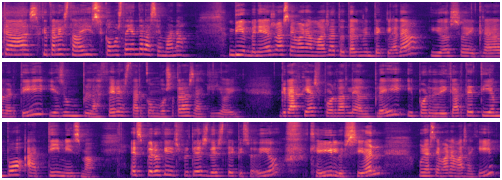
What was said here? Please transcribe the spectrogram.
chicas, ¿qué tal estáis? ¿Cómo está yendo la semana? Bienvenidas una semana más a Totalmente Clara. Yo soy Clara Bertí y es un placer estar con vosotras aquí hoy. Gracias por darle al play y por dedicarte tiempo a ti misma. Espero que disfrutes de este episodio. ¡Qué ilusión! Una semana más aquí.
